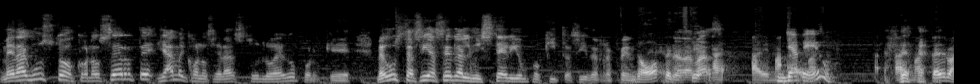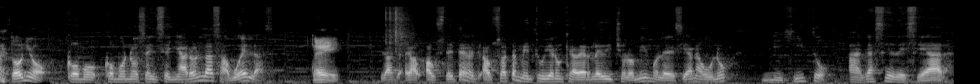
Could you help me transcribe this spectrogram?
Me da gusto conocerte. Ya me conocerás tú luego, porque me gusta así hacer el misterio un poquito así de repente. No, pero es que además. Ya veo. Además, Pedro Antonio, como, como nos enseñaron las abuelas. a, usted, a usted también tuvieron que haberle dicho lo mismo. Le decían a uno, mijito, hágase desear.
